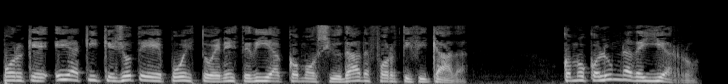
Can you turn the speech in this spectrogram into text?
Porque he aquí que yo te he puesto en este día como ciudad fortificada, como columna de hierro,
